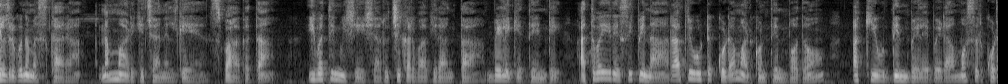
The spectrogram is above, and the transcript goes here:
ಎಲ್ರಿಗೂ ನಮಸ್ಕಾರ. ನಮ್ಮ ಅಡುಗೆ ಚಾನೆಲ್ಗೆ ಸ್ವಾಗತ. ಇವತ್ತಿನ ವಿಶೇಷ ರುಚಿಕರವಾಗಿರೋ ಅಂಥ ಬೆಳಿಗ್ಗೆ ತಿಂಡಿ ಅಥವಾ ಈ ರೆಸಿಪಿನ ರಾತ್ರಿ ಊಟಕ್ಕೆ ಕೂಡ ಮಾಡ್ಕೊಂಡು ತಿನ್ಬೋದು. ಅಕ್ಕಿ, ಉದ್ದಿನ ಬೇಳೆ ಬೇಡ, ಮೊಸರು ಕೂಡ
